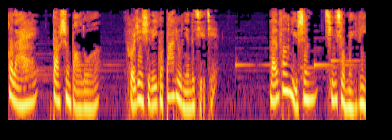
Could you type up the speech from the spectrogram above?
后来到圣保罗，我认识了一个八六年的姐姐，南方女生，清秀美丽。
